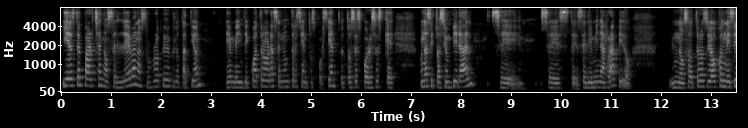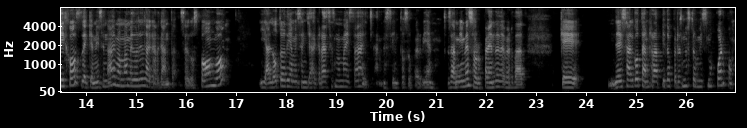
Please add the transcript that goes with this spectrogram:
Y este parche nos eleva nuestro propio glutatión en 24 horas en un 300%. Entonces, por eso es que una situación viral se, este, se, elimina rápido. Nosotros, yo con mis hijos, de que me dicen, ay, mamá, me duele la garganta, se los pongo y al otro día me dicen, ya, gracias, mamá, está, ya me siento súper bien. Entonces, a mí me sorprende de verdad que es algo tan rápido, pero es nuestro mismo cuerpo.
